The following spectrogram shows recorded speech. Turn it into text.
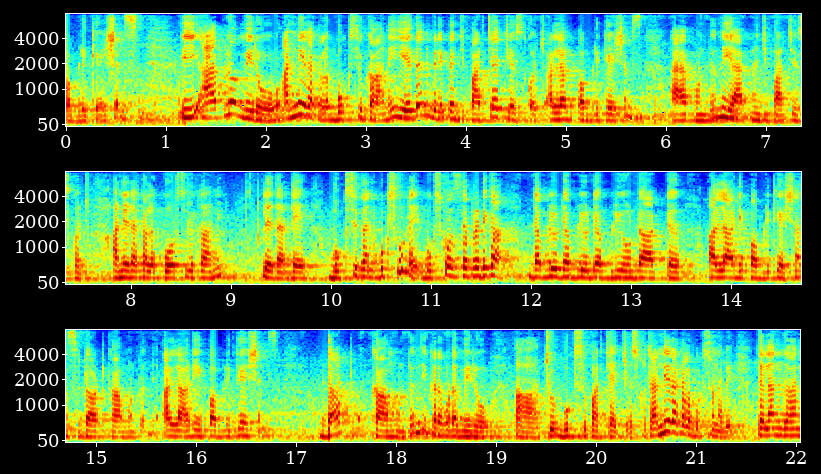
పబ్లికేషన్స్. ఈ యాప్లో మీరు అన్ని రకాల బుక్స్ కానీ ఏదైనా మీరు ఇక్కడి నుంచి పర్చేజ్ చేసుకోవచ్చు. అల్లాడి పబ్లికేషన్స్ యాప్ ఉంటుంది. ఈ యాప్ నుంచి పర్చేజ్ చేసుకోవచ్చు. అన్ని రకాల కోర్సులు కానీ లేదంటే బుక్స్ కానీ బుక్స్ ఉంటాయి బుక్స్ కోసం సెపరేట్గా డబ్ల్యూడబ్ల్యూడబ్ల్యూ dot Alladi publications dot com ఉంటుంది. అల్లాడి పబ్లికేషన్స్ డాట్ కామ్ ఉంటుంది. ఇక్కడ కూడా మీరు చూ బుక్స్ పర్చేజ్ చేసుకోవచ్చు. అన్ని రకాల బుక్స్ ఉన్నవి. తెలంగాణ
